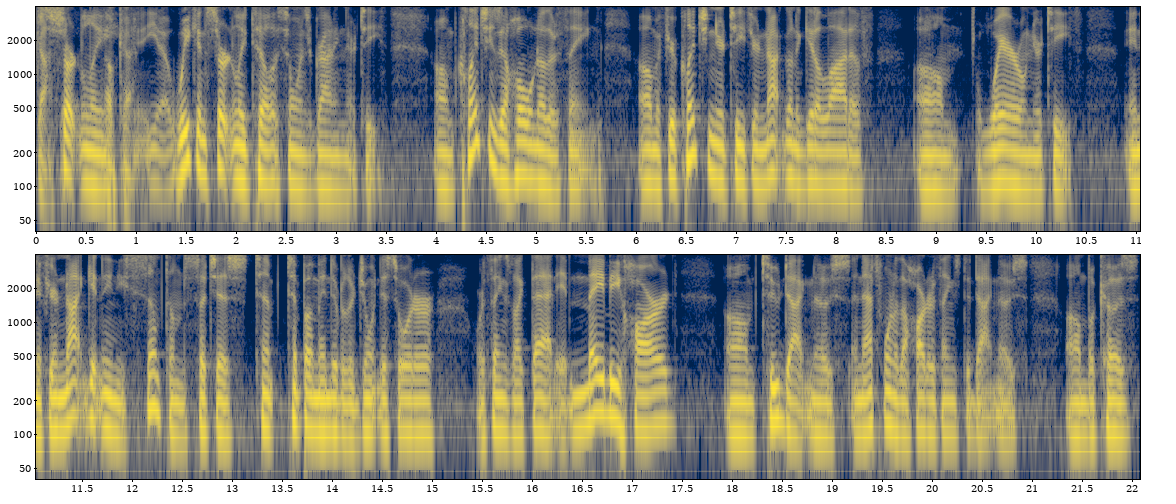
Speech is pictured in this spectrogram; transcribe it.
gotcha. certainly. Okay. You know, we can certainly tell if someone's grinding their teeth. Um, clenching is a whole other thing. Um, if you're clenching your teeth, you're not going to get a lot of um, wear on your teeth, and if you're not getting any symptoms such as temp- temporomandibular joint disorder or things like that, it may be hard um, to diagnose, and that's one of the harder things to diagnose um, because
